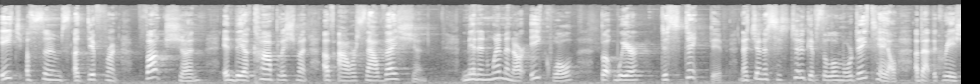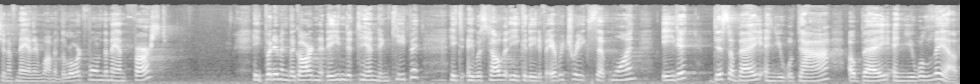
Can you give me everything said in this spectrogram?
each assumes a different function in the accomplishment of our salvation. Men and women are equal, but we're distinctive. Now, Genesis 2 gives a little more detail about the creation of man and woman. The Lord formed the man first. He put him in the Garden of Eden to tend and keep it. He, he was told that he could eat of every tree except one. Eat it, disobey, and you will die. Obey, and you will live.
